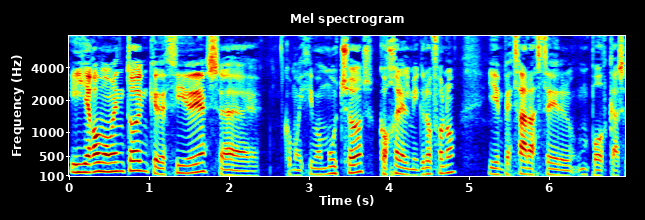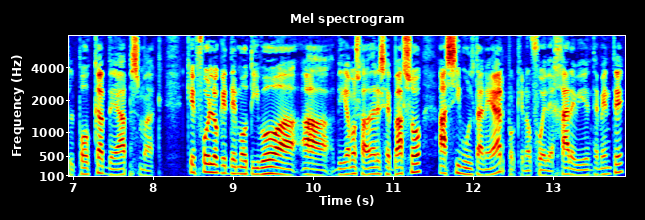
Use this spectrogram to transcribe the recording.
Y llega un momento en que decides, eh, como hicimos muchos, coger el micrófono y empezar a hacer un podcast, el podcast de AppsMac. ¿Qué fue lo que te motivó a, digamos, a dar ese paso, a simultanear, porque no fue dejar, evidentemente,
